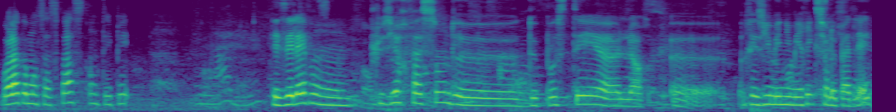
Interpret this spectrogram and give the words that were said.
Voilà comment ça se passe en TP. Les élèves ont plusieurs façons de, poster euh, leur euh, résumé numérique sur le Padlet.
